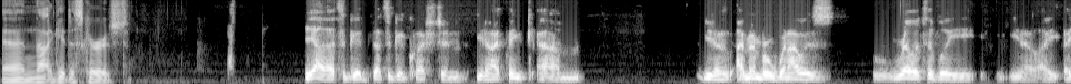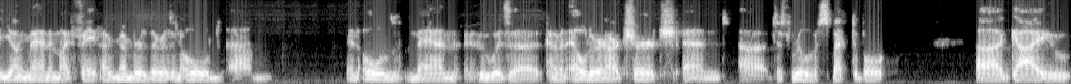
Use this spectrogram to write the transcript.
and not get discouraged? Yeah, that's a good that's a good question. You know, I think um, you know I remember when I was relatively you know a, a, young man in my faith. I remember there was an old um, an old man who was a kind of an elder in our church and uh, just real respectable uh, guy who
